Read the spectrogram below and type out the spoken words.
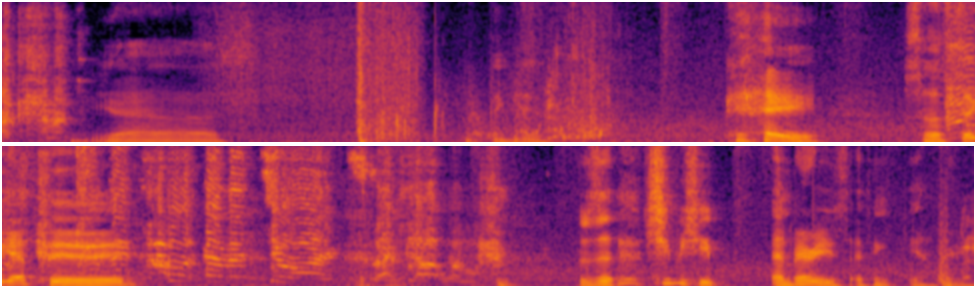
Okay, I'm up. Yes. Thank you. Okay. So let's go get food. I'm at two hearts. Actually, I got one man. There's a sheepy sheep and berries, I think. Yeah, berries.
